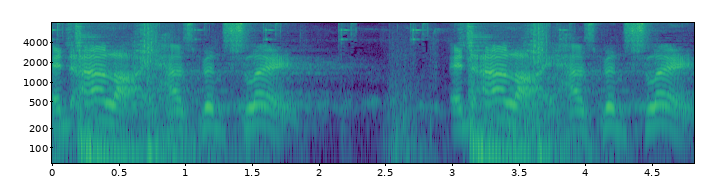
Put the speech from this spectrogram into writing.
An ally has been slain. An ally has been slain.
